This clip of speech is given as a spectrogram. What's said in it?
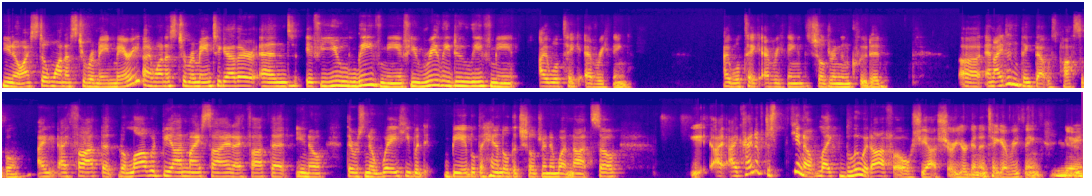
you know, I still want us to remain married. I want us to remain together. And if you leave me, if you really do leave me, I will take everything. I will take everything, the children included. Uh, and I didn't think that was possible. I, I thought that the law would be on my side. I thought that, you know, there was no way he would be able to handle the children and whatnot. So I, I kind of just, you know, like blew it off. Oh, yeah, sure, you're going to take everything. Yeah.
